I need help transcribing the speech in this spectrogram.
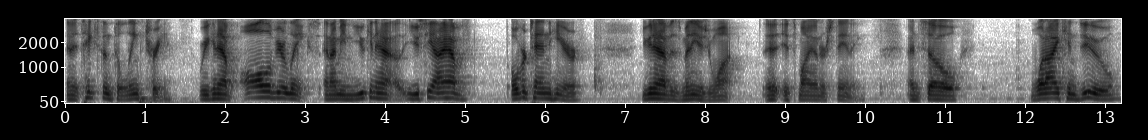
and it takes them to Linktree where you can have all of your links. And I mean, you can have you see I have over 10 here. You can have as many as you want. It's my understanding. And so what I can do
